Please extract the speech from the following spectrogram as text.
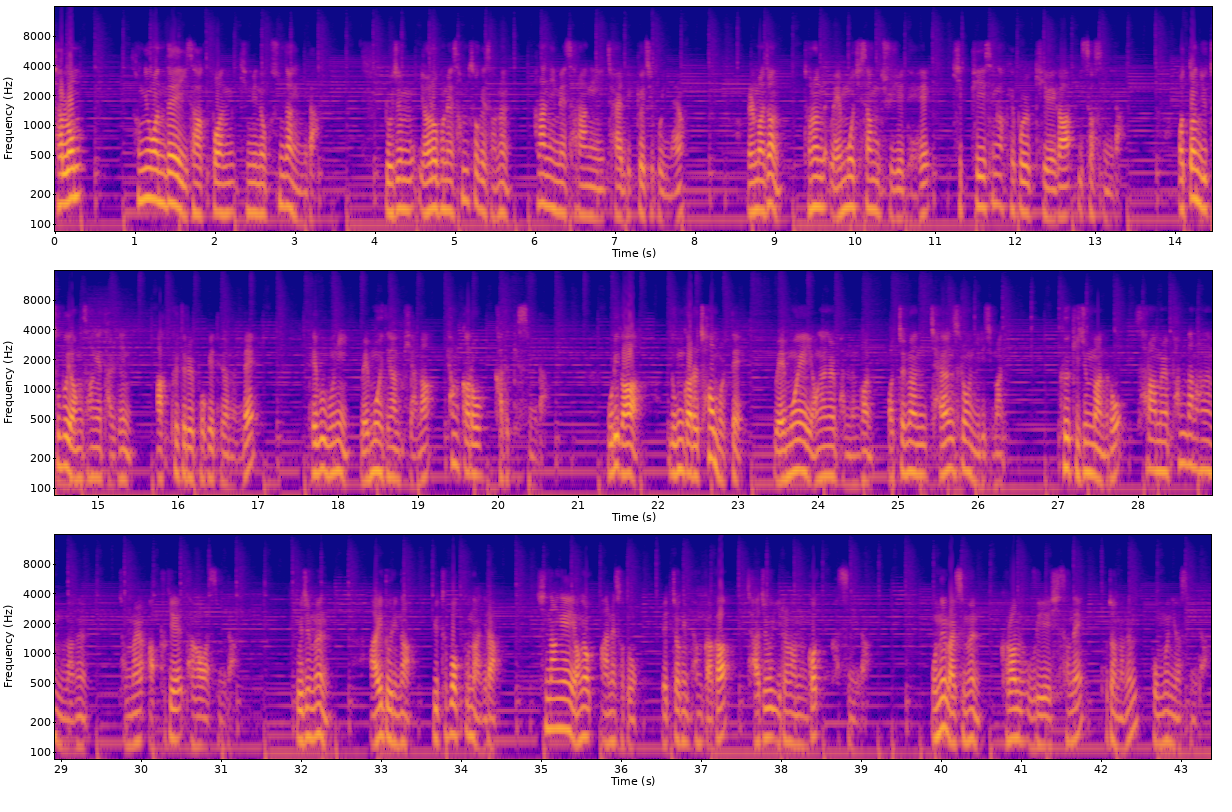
샬롬 성령원대 이사학번 김민욱 순장입니다. 요즘 여러분의 삶 속에서는 하나님의 사랑이 잘 느껴지고 있나요? 얼마 전 저는 외모지상주의에 대해 깊이 생각해 볼 기회가 있었습니다. 어떤 유튜브 영상에 달린 악플들을 보게 되었는데 대부분이 외모에 대한 비하나 평가로 가득했습니다. 우리가 누군가를 처음 볼 때 외모에 영향을 받는 건 어쩌면 자연스러운 일이지만 그 기준만으로 사람을 판단하는 문화는 정말 아프게 다가왔습니다. 요즘은 아이돌이나 유튜버뿐 아니라 신앙의 영역 안에서도 외적인 평가가 자주 일어나는 것 같습니다. 오늘 말씀은 그런 우리의 시선에 도전하는 본문이었습니다.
